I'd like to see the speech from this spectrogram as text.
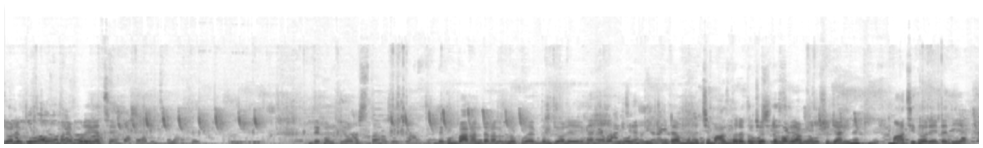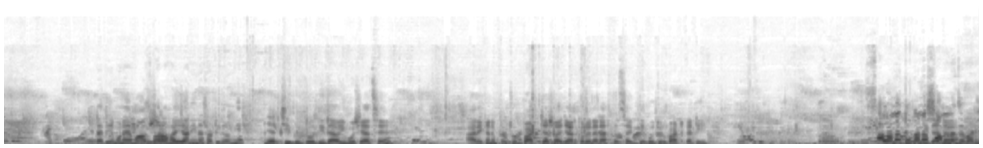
জলে ভ- মানে ভরে গেছে ক্যাশেরা বলছি কেন এত দেখুন কি অবস্থা। দেখুন বাগান টাগানগুলো পুরো একদম জলে এখানে আবার ভর্তি। এটা মনে হচ্ছে মাছ ধরার কিছু একটা হবে আমি অবশ্য জানি না কি। মাছই ধরে এটা দিয়ে। এটা দিয়ে মনে হয় মাছ ধরা হয় জানি না সঠিক আমি। যাচ্ছি দুটো দিদা ওই বসে আছে। আর এখানে প্রচুর পাট চাষ হয় যার কারণে রাস্তার সাইড দিয়ে প্রচুর পাট কাটি সালানার দোকানের সামনে যে বাড়ি?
